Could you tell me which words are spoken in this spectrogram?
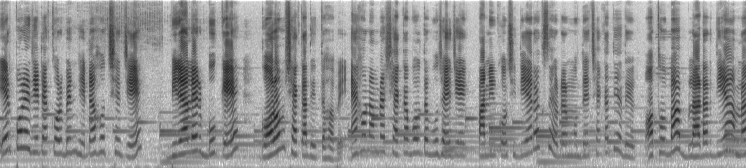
এরপরে যেটা করবেন যেটা হচ্ছে যে বিড়ালের বুকে গরম সেকা দিতে হবে। এখন আমরা সেকা বলতে বোঝাই যে পানির কলসি দিয়ে রাখছে, ওটার মধ্যে ছেঁকা দিয়ে দেব অথবা ব্লাডার দিয়ে আমরা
